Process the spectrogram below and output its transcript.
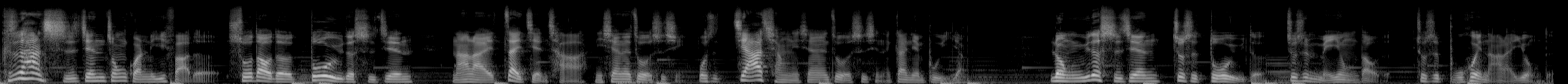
可是和时间中管理法的说到的多余的时间，拿来再检查你现在在做的事情，或是加强你现在做的事情的概念不一样。冗余的时间就是多余的，就是没用到的，就是不会拿来用的，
